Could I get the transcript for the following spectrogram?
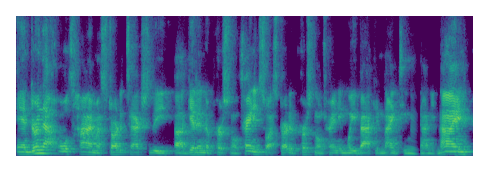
And during that whole time, I started to actually uh, get into personal training. So I started personal training way back in 1999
